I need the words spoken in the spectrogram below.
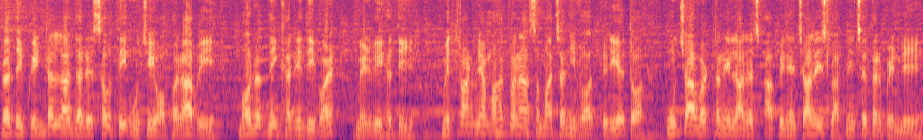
પ્રતિ ક્વિન્ટલના દરે સૌથી ઊંચી ઓફર આપી મુહૂર્તની ખરીદી પણ મેળવી હતી. મિત્રો અન્ય મહત્વના સમાચારની વાત કરીએ તો ઊંચા વળતરની લાલચ આપીને ચાલીસ લાખની છેતરપિંડી.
